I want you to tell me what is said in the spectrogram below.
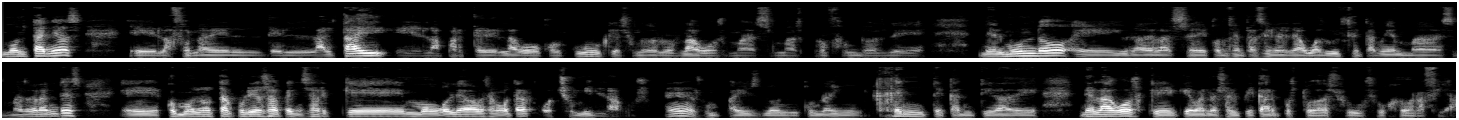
montañas, la zona del, Altai, la parte del lago Korkut, que es uno de los lagos más, más profundos de, del mundo, y una de las concentraciones de agua dulce también más más grandes. Eh, como nota curiosa, pensar que en Mongolia vamos a encontrar 8.000 lagos. ¿eh? Es un país con una ingente cantidad de, lagos que, van a salpicar pues, toda su, geografía.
